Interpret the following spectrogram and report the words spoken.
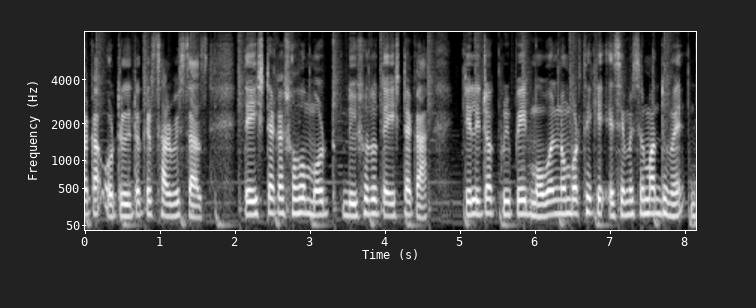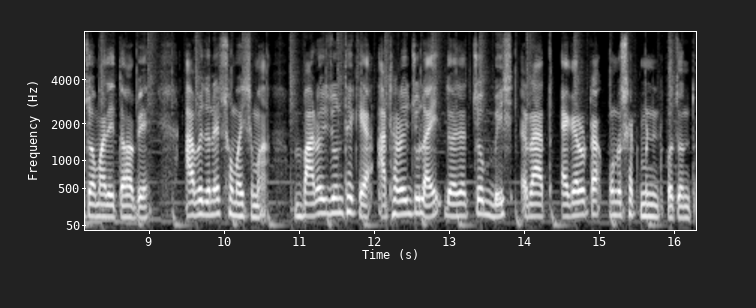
টাকা ও টেলিটকের সার্ভিস চার্জ। তেইশ টাকা সহ মোট দুইশত তেইশ টাকা। টেলিটক প্রিপেইড মোবাইল নম্বর থেকে এস এম এসের মাধ্যমে জমা দিতে হবে। আবেদনের সময়সীমা। বারোই জুন থেকে আঠারোই জুলাই দু হাজার চব্বিশ রাত এগারোটা উনষাট মিনিট পর্যন্ত।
